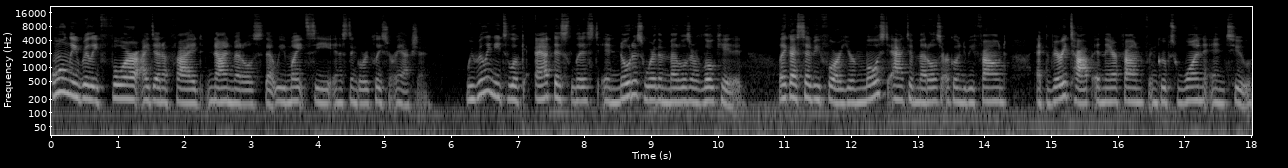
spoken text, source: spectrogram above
only really four identified nonmetals that we might see in a single replacement reaction. We really need to look at this list and notice where the metals are located. Like I said before, your most active metals are going to be found at the very top, and they are found in groups 1 and 2.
